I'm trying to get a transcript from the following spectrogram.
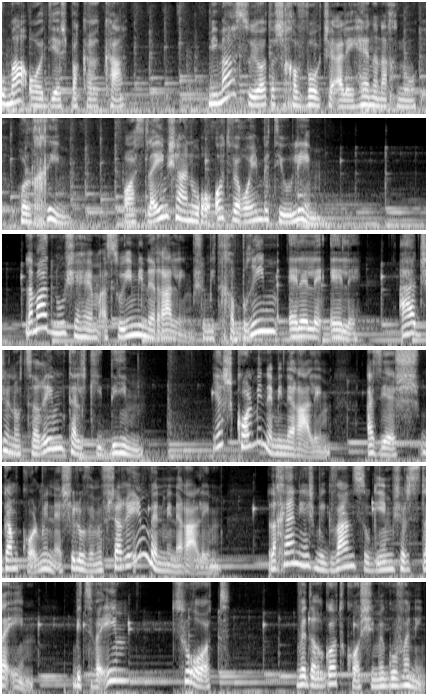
ומה עוד יש בקרקע? ממה עשויות השכבות שעליהן אנחנו הולכים, או הסלעים שאנו רואות ורואים בטיולים? למדנו שהם עשויים מינרלים שמתחברים אלה לאלה, עד שנוצרים תלכידים. יש כל מיני מינרלים, אז יש גם כל מיני שילובים אפשריים בין מינרלים. לכן יש מגוון סוגים של סלעים, בצבעים, צורות ודרגות קושי מגוונים.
